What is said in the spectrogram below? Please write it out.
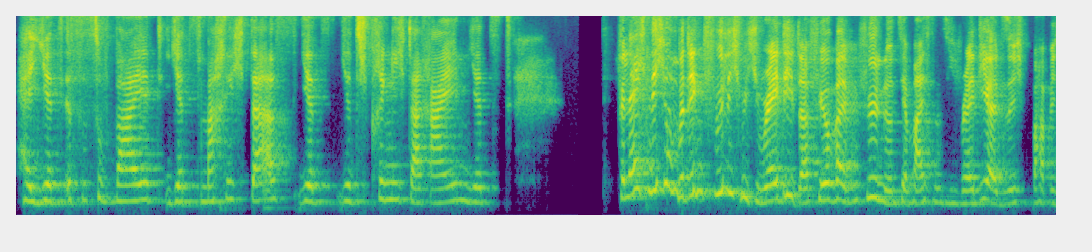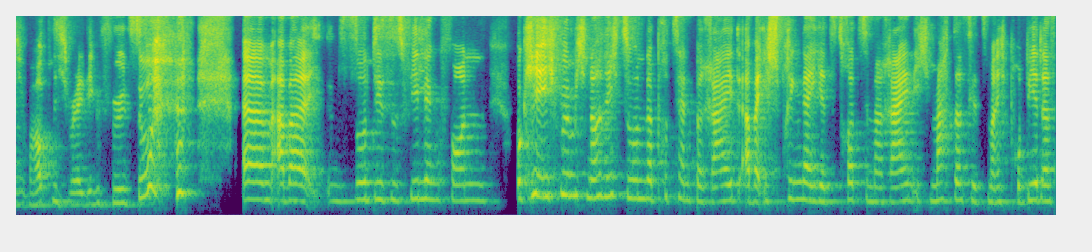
hey, jetzt ist es soweit, jetzt mache ich das, jetzt, jetzt springe ich da rein, jetzt Vielleicht nicht unbedingt fühle ich mich ready dafür, weil wir fühlen uns ja meistens nicht ready. Also ich habe mich überhaupt nicht ready gefühlt so. ähm, aber so dieses Feeling von, okay, ich fühle mich noch nicht zu 100 Prozent bereit, aber ich springe da jetzt trotzdem mal rein. Ich mache das jetzt mal, ich probiere das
